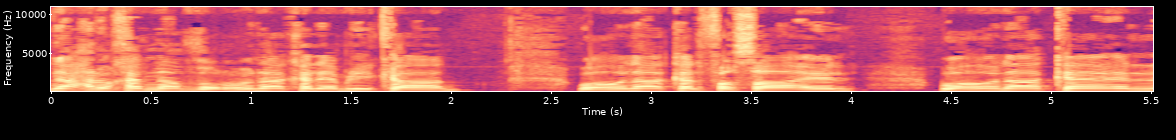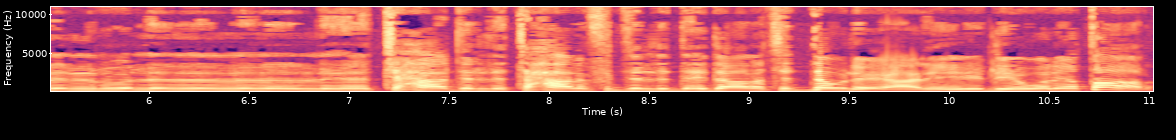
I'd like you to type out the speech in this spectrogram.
نحن خلينا ننظر هناك الأمريكان وهناك الفصائل وهناك الاتحاد التحالف إدارة الدولة يعني اللي هو الإطار.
